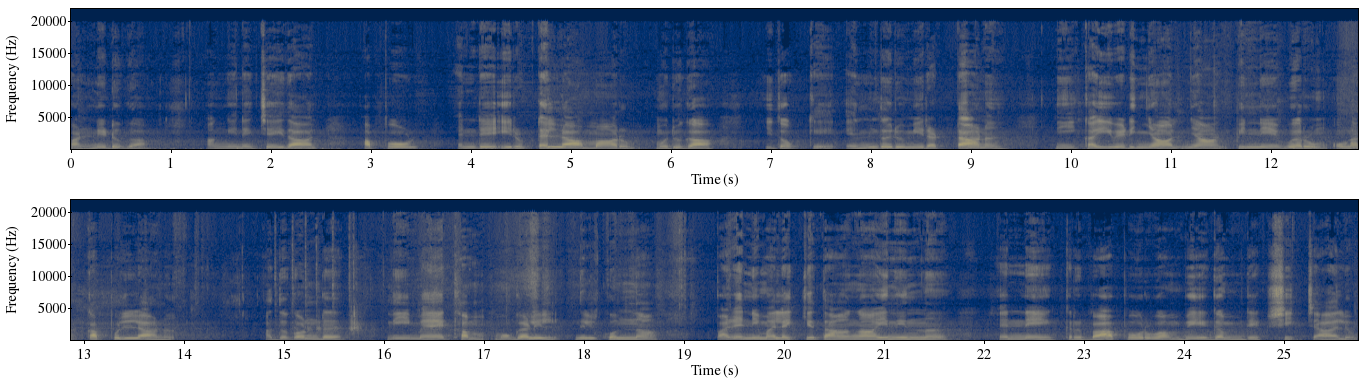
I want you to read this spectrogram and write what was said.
കണ്ണിടുക. അങ്ങനെ ചെയ്താൽ അപ്പോൾ എന്റെ ഇരുട്ടെല്ലാം മാറും. മുരുക ഇതൊക്കെ എന്തൊരു മിരട്ടാണ്. നീ കൈവെടിഞ്ഞാൽ ഞാൻ പിന്നെ വെറും ഉണക്കപ്പുല്ലാണ്. അതുകൊണ്ട് നീ മേഘം മുകളിൽ നിൽക്കുന്ന പഴനിമലയ്ക്ക് താങ്ങായി നിന്ന് എന്നെ കൃപാപൂർവം വേഗം രക്ഷിച്ചാലും.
